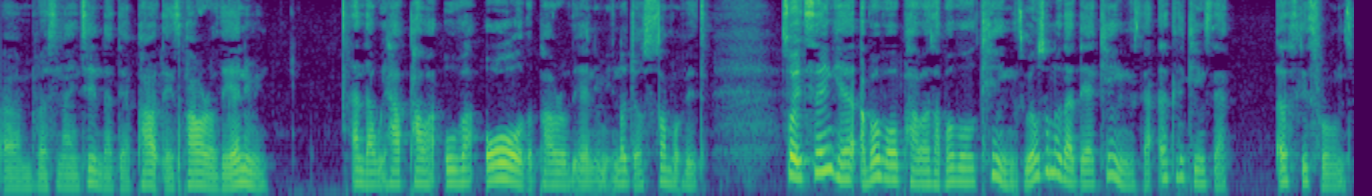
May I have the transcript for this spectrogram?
um, verse 19 that there power, there's power of the enemy and that we have power over all the power of the enemy, not just some of it. So it's saying here, above all powers, above all kings. We also know that there are kings, there are earthly kings, there are earthly thrones.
